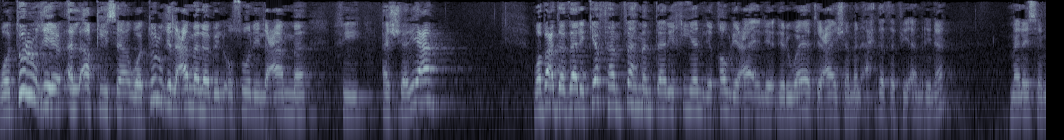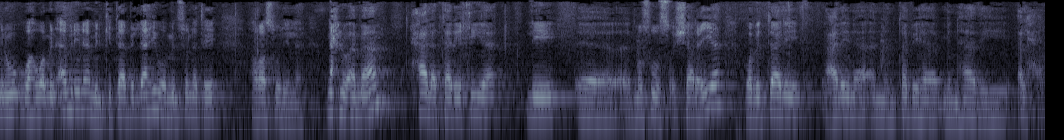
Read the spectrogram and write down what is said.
وتلغي الأقيسة وتلغي العمل بالأصول العامة في الشريعة وبعد ذلك يفهم فهما تاريخيا لقول لرواية عائشة من أحدث في أمرنا ما ليس منه وهو من أمرنا من كتاب الله ومن سنة رسول الله. نحن أمام حالة تاريخية للنصوص الشرعية وبالتالي علينا أن ننتبه من هذه الحالة.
